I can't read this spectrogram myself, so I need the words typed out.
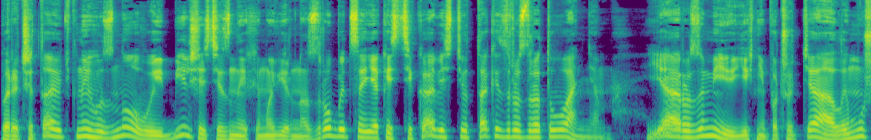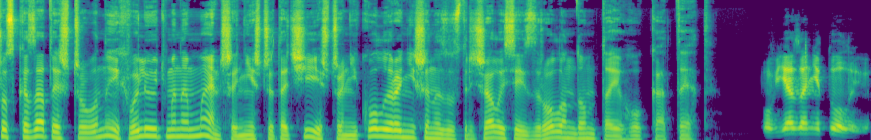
Перечитають книгу знову, і більшість із них, ймовірно, зробить це як із цікавістю, так і з роздратуванням. Я розумію їхні почуття, але мушу сказати, що вони хвилюють мене менше, ніж читачі, що ніколи раніше не зустрічалися із Роландом та його катет. Пов'язані долею.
